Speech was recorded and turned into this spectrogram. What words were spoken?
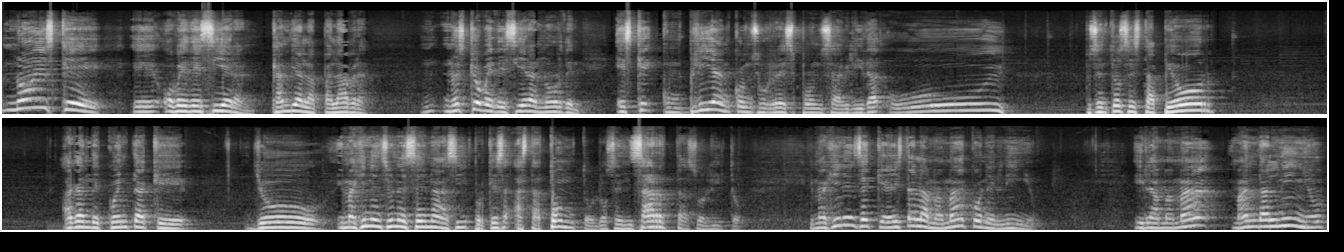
no es que eh, obedecieran, cambia la palabra, no es que obedecieran orden, es que cumplían con su responsabilidad. Uy, pues entonces está peor. Hagan de cuenta que yo, imagínense una escena así, porque es hasta tonto, los ensarta solito. Imagínense que ahí está la mamá con el niño. Y la mamá manda al niño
